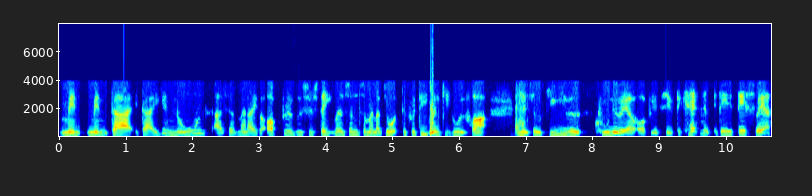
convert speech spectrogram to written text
Men, men der, der er ikke nogen, altså man har ikke opbygget systemet sådan, som man har gjort det, fordi man gik ud fra, at han som givet kunne være objektiv. Det, kan han, det, det er svært,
